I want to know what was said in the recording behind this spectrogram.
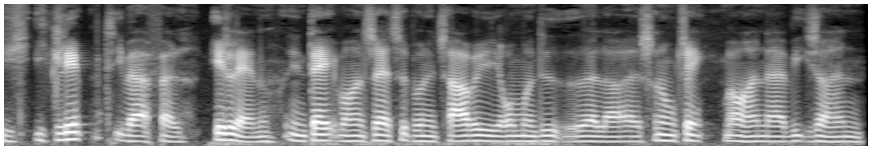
i, i glemt i hvert fald et eller andet. En dag, hvor han satte på en etape i Romandiet, eller sådan nogle ting, hvor han uh, viser, at han,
